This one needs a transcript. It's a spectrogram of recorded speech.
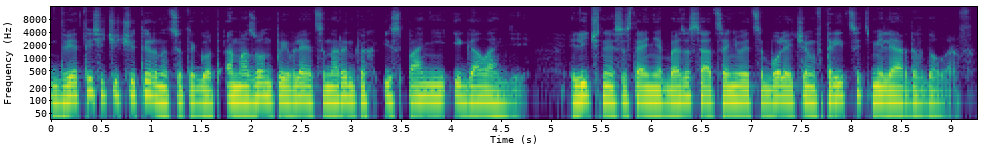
2014 год. Amazon появляется на рынках Испании и Голландии. Личное состояние Безоса оценивается более чем в 30 миллиардов долларов.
